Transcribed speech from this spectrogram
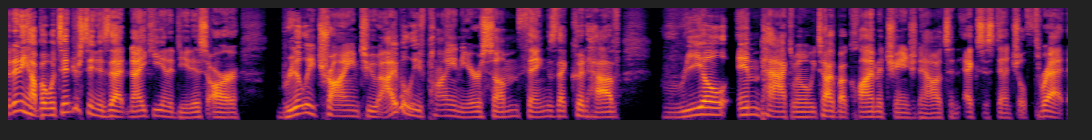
But anyhow but what's interesting is that nike and adidas are really trying to i believe pioneer some things that could have real impact. When we talk about climate change and how it's an existential threat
